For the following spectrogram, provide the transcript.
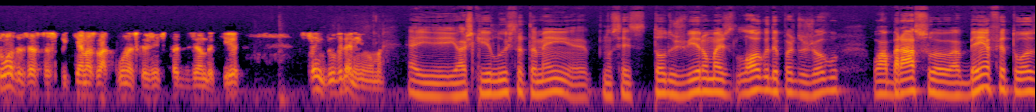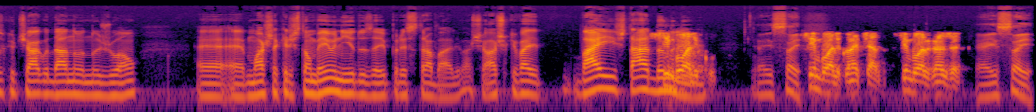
todas essas pequenas lacunas que a gente está dizendo aqui sem dúvida nenhuma. É, e eu acho que ilustra também, é, não sei se todos viram, mas logo depois do jogo, o abraço é, bem afetuoso que o Thiago dá no, no João é, é, mostra que eles estão bem unidos aí por esse trabalho. Eu acho, acho que vai, vai estar dando. Simbólico. É isso aí. Simbólico, né, Thiago? Simbólico, né, Zé? É isso aí.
